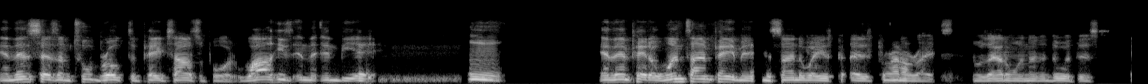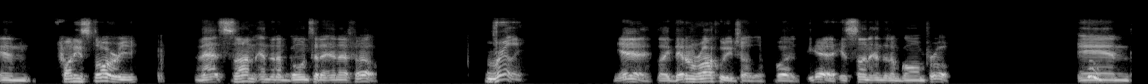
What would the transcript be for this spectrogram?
and then says I'm too broke to pay child support while he's in the NBA. Mm. and then paid a one time payment and signed away his, his parental rights. It was like, I don't want nothing to do with this. And funny story, that son ended up going to the NFL. Really? Yeah, like they don't rock with each other, but yeah, his son ended up going pro. And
